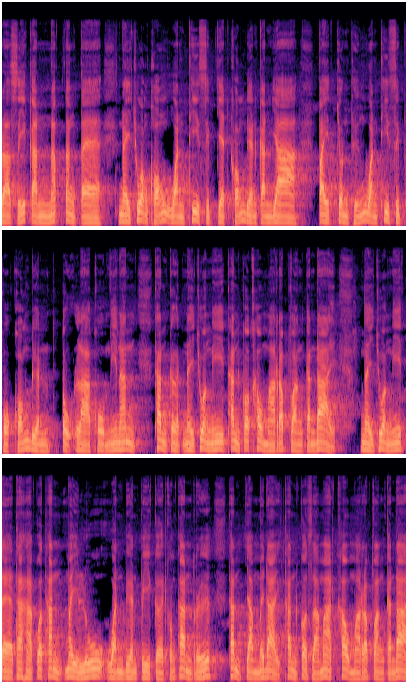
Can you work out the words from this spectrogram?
ราศีกันนับตั้งแต่ในช่วงของวันที่ 17 ของเดือนกันยา ไปจนถึงวันที่ 16 ของเดือนตุลาคมนี้นั้น ท่านเกิดในช่วงนี้ท่านก็เข้ามารับฟังกันได้ ในช่วงนี้แต่ถ้าหากว่าท่านไม่รู้วันเดือนปีเกิดของท่าน หรือท่านจำไม่ได้ ท่านก็สามารถเข้ามารับฟังกันได้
